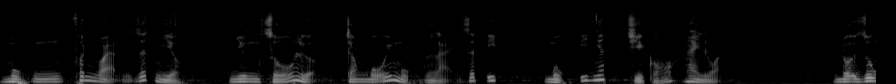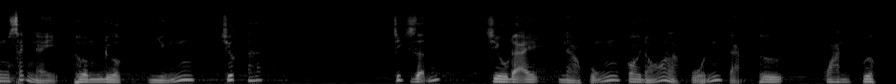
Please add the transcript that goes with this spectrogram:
Mục phân loại rất nhiều, nhưng số lượng trong mỗi mục lại rất ít. Mục ít nhất chỉ có hai loại. Nội dung sách này thường được những trước tác trích dẫn triều đại nào cũng coi đó là cuốn tạng thư quan phương.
